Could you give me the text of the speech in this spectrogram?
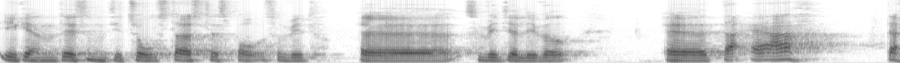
Igen, det er sådan de to største sprog, så vidt, uh, så vidt jeg lige ved. Øh, der er, der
